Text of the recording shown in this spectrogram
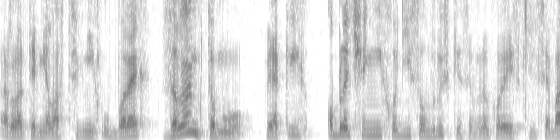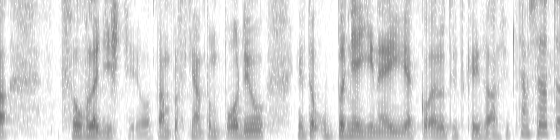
relativně lascivních úborech, vzhledem k tomu, v jakých oblečení chodí soudružky severokorejský třeba jsou v hledišti. Jo. Tam prostě na tom pódiu je to úplně jiný jako erotický zážitek. Tam se to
